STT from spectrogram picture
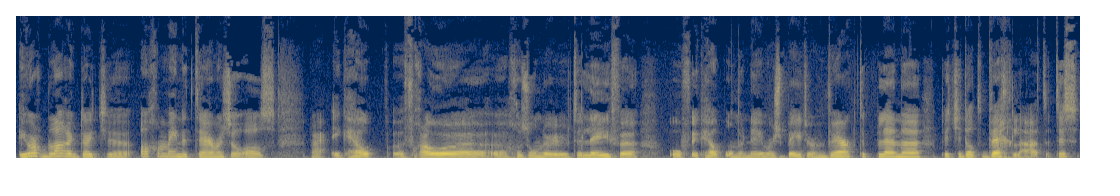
heel erg belangrijk dat je algemene termen zoals nou, ik help eh, vrouwen eh, gezonder te leven of ik help ondernemers beter hun werk te plannen, dat je dat weglaat. Het is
